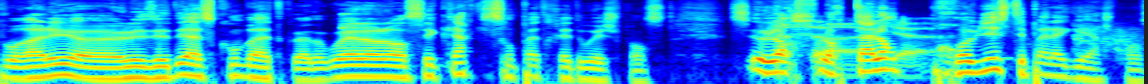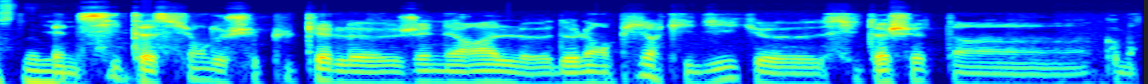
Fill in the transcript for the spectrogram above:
pour aller euh, les aider à se combattre quoi. Donc ouais non, non c'est clair qu'ils sont pas très doués je pense. Leur, ça, leur talent a- premier c'était pas la guerre je pense. Il y a une citation de je sais plus quel euh, général de l'Empire qui dit que si tu achètes un comment?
